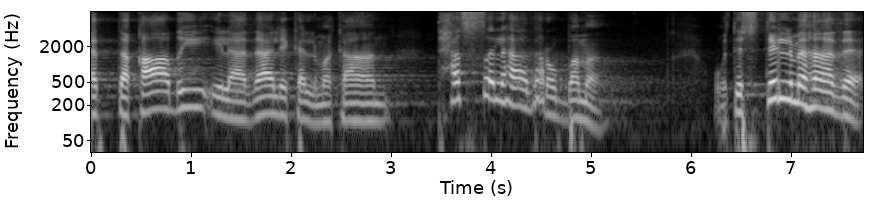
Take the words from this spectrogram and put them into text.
التقاضي إلى ذلك المكان. تحصل هذا ربما وتستلم هذا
